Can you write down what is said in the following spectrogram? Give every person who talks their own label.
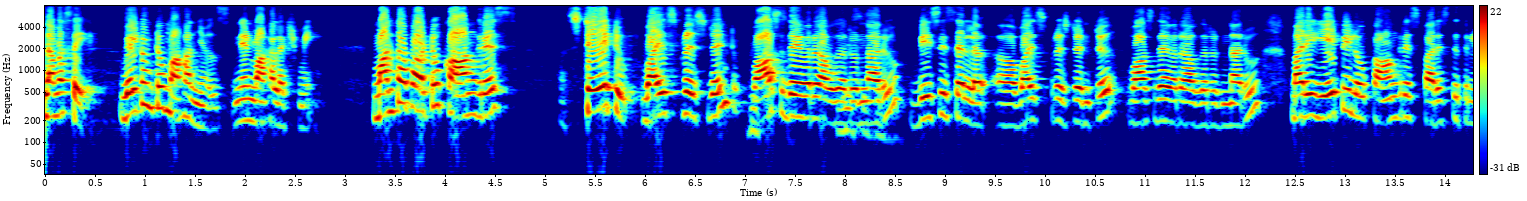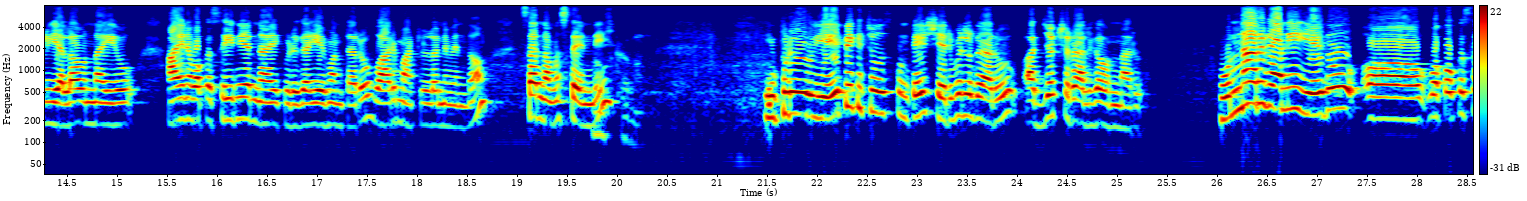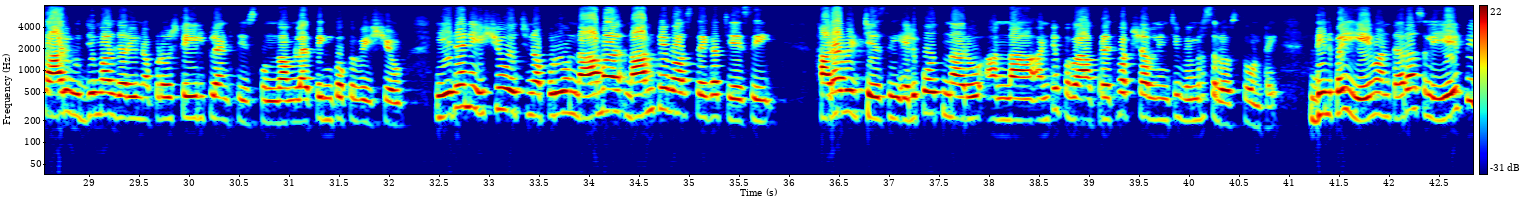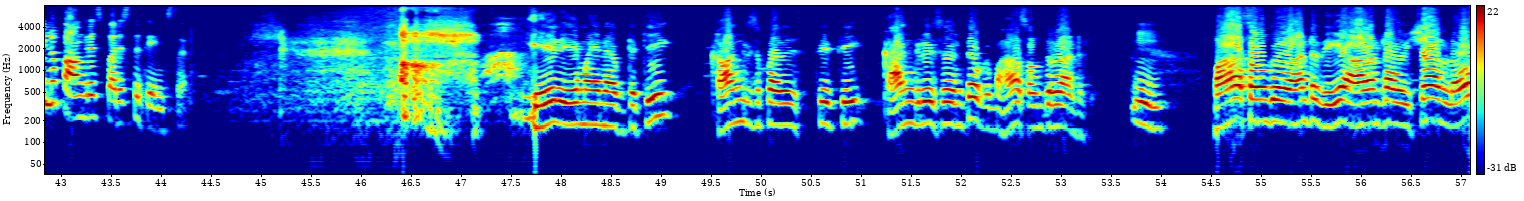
Speaker 1: నమస్తే. Welcome to మహా news నేను మహాలక్ష్మి. మనతో పాటు Congress state vice president Vasudevarao గారు ఉన్నారు. బీసీసీఎల్ వైస్ ప్రెసిడెంట్ వాసుదేవరావు గారు ఉన్నారు. మరి ఏపీలో కాంగ్రెస్ పరిస్థితులు ఎలా ఉన్నాయో ఆయన ఒక సీనియర్ నాయకుడిగా ఏమంటారో వారి మాటల్లోనే విందాం. సార్ నమస్తే అండి. ఇప్పుడు ఏపీకి చూసుకుంటే షర్మిల్ గారు అధ్యక్షురాలిగా ఉన్నారు. ఉన్నారు కానీ ఏదో ఒక్కొక్కసారి ఉద్యమాలు జరిగినప్పుడు స్టీల్ ప్లాంట్ తీసుకుందాం లేకపోతే ఇంకొక విషయం. ఏదైనా ఇష్యూ వచ్చినప్పుడు నామ నామకే వాస్తేగా చేసి హడావిడి చేసి వెళ్ళిపోతున్నారు అన్న అంటే ప్రతిపక్షాల నుంచి విమర్శలు వస్తూ ఉంటాయి. దీనిపై ఏమంటారు? అసలు ఏపీలో కాంగ్రెస్ పరిస్థితి ఏంటి సార్?
Speaker 2: ఏది ఏమైనప్పటికీ కాంగ్రెస్ పరిస్థితి కాంగ్రెస్ అంటే ఒక మహాసముద్రం లాంటిది. మహాసముద్రం లాంటిది అలాంటి విషయాల్లో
